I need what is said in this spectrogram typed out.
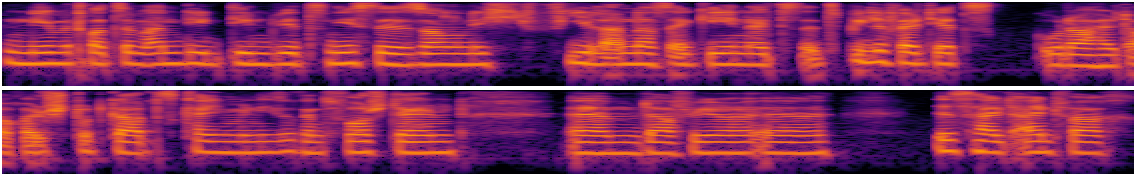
nehme trotzdem an, die, denen wird es nächste Saison nicht viel anders ergehen als, als Bielefeld jetzt oder halt auch als Stuttgart. Das kann ich mir nicht so ganz vorstellen. Ähm, dafür äh, ist halt einfach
